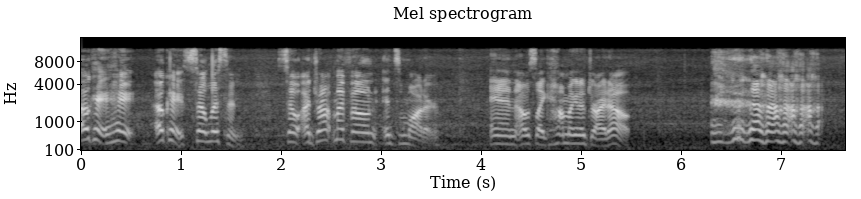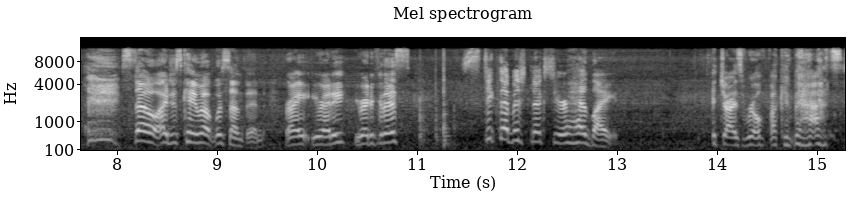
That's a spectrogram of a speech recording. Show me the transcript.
Okay, hey, okay, so listen. So I dropped my phone in some water and I was like, how am I gonna dry it out? so I just came up with something, right? You ready? You ready for this? Stick that bitch next to your headlight. It dries real fucking fast.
